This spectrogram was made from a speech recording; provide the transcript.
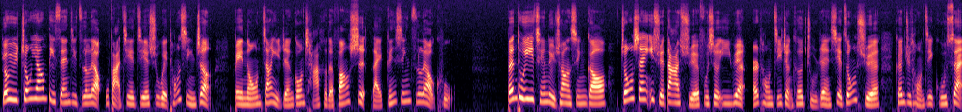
由于中央第三剂资料无法借接数位通行证，北农将以人工查核的方式来更新资料库。本土疫情屡创新高，中山医学大学附设医院儿童急诊科主任谢宗学根据统计估算，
